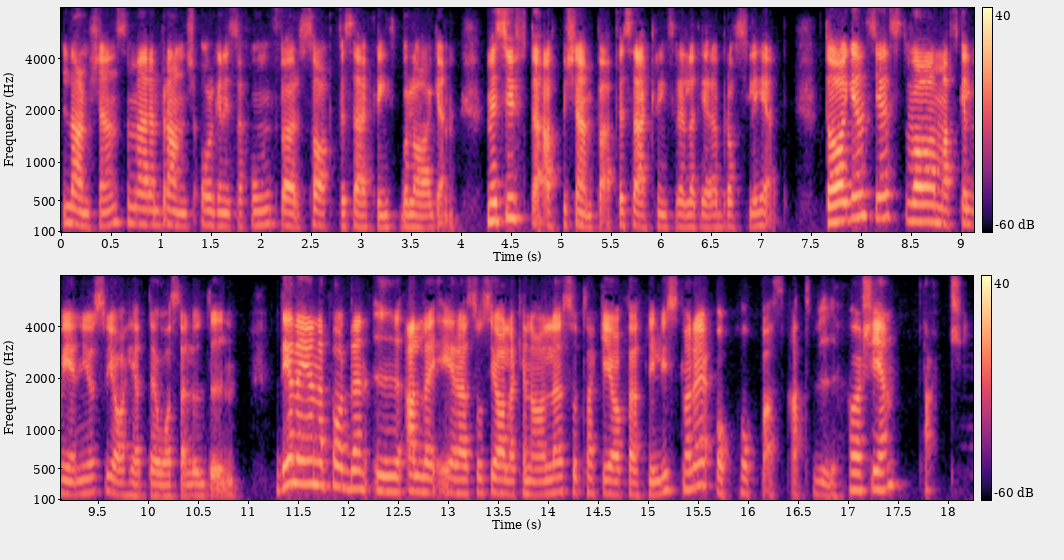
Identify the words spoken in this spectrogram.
Larmtjänst som är en branschorganisation för sakförsäkringsbolagen med syfte att bekämpa försäkringsrelaterad brottslighet. Dagens gäst var Mats Galvenius och jag heter Åsa Lundin. Dela gärna podden i alla era sociala kanaler så tackar jag för att ni lyssnade och hoppas att vi hörs igen. Tack!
